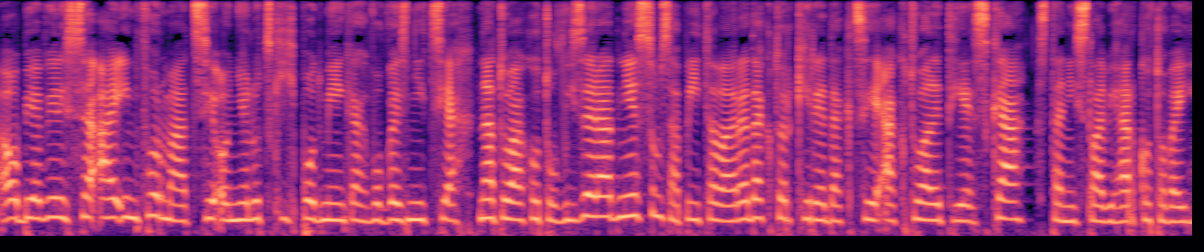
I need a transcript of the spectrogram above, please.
a objavili sa aj informácie o neľudských podmienkach vo väzniciach. Na to, ako to vyzerá dnes, som sa pýtala povedala redaktorky redakcie Aktuality SK Stanislavy Harkotovej.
